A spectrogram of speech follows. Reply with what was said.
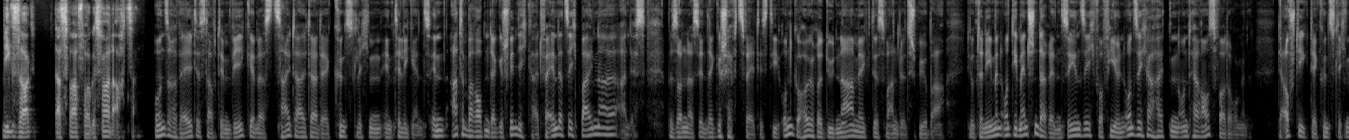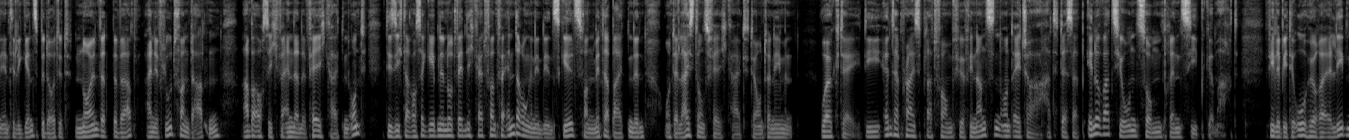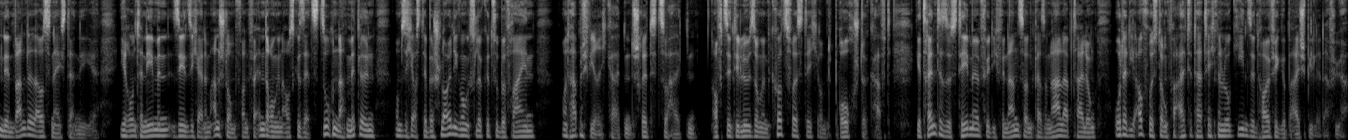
Wie gesagt, das war Folge 218. Unsere Welt ist auf dem Weg in das Zeitalter der künstlichen Intelligenz. In atemberaubender Geschwindigkeit verändert sich beinahe alles. Besonders in der Geschäftswelt ist die ungeheure Dynamik des Wandels spürbar. Die Unternehmen und die Menschen darin sehen sich vor vielen Unsicherheiten und Herausforderungen. Der Aufstieg der künstlichen Intelligenz bedeutet neuen Wettbewerb, eine Flut von Daten, aber auch sich verändernde Fähigkeiten und die sich daraus ergebende Notwendigkeit von Veränderungen in den Skills von Mitarbeitenden und der Leistungsfähigkeit der Unternehmen. Workday, die Enterprise-Plattform für Finanzen und HR, hat deshalb Innovation zum Prinzip gemacht. Viele BTO-Hörer erleben den Wandel aus nächster Nähe. Ihre Unternehmen sehen sich einem Ansturm von Veränderungen ausgesetzt, suchen nach Mitteln, um sich aus der Beschleunigungslücke zu befreien und haben Schwierigkeiten, Schritt zu halten. Oft sind die Lösungen kurzfristig und bruchstückhaft. Getrennte Systeme für die Finanz- und Personalabteilung oder die Aufrüstung veralteter Technologien sind häufige Beispiele dafür.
